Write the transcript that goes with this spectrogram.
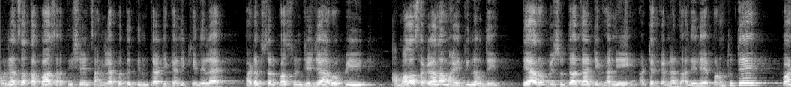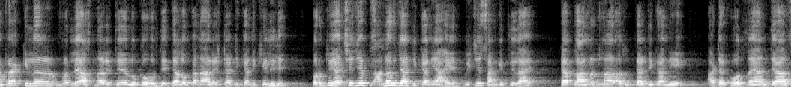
गुन्ह्याचा तपास अतिशय चांगल्या पद्धतीने त्या ठिकाणी केलेला आहे. हडपसरपासून जे जे आरोपी आम्हाला सगळ्यांना माहिती नव्हते ते आरोपी सुद्धा त्या ठिकाणी अटक करण्यात आलेले आहे. परंतु ते कॉन्ट्रॅक्ट किलर मधले असणारे ते लोक होते त्या लोकांना अरेस्ट त्या ठिकाणी केलेले. परंतु याचे जे प्लॅनर ज्या ठिकाणी आहेत मी जे सांगितलेलं आहे त्या प्लॅनरना अजून त्या ठिकाणी अटक होत नाही आणि त्या आज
